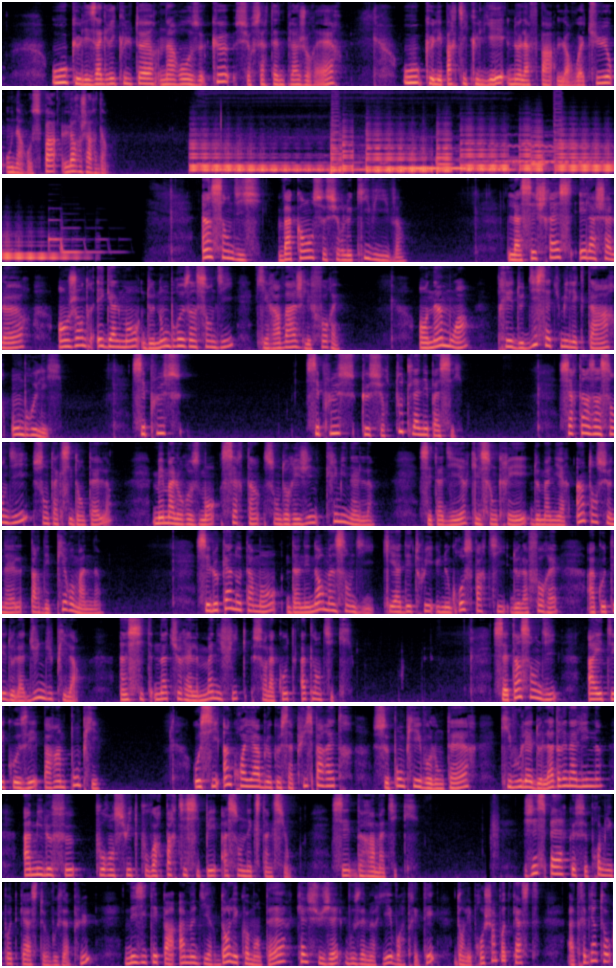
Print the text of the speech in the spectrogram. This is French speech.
ou que les agriculteurs n'arrosent que sur certaines plages horaires ou que les particuliers ne lavent pas leur voiture ou n'arrosent pas leur jardin. Incendie Vacances sur le qui-vive. La sécheresse et la chaleur engendrent également de nombreux incendies qui ravagent les forêts. En un mois, près de 17 000 hectares ont brûlé. C'est plus, c'est plus que sur toute l'année passée. Certains incendies sont accidentels, mais malheureusement certains sont d'origine criminelle c'est-à-dire qu'ils sont créés de manière intentionnelle par des pyromanes. C'est le cas notamment d'un énorme incendie qui a détruit une grosse partie de la forêt à côté de la dune du Pilat, un site naturel magnifique sur la côte atlantique. Cet incendie a été causé par un pompier. Aussi incroyable que ça puisse paraître, ce pompier volontaire qui voulait de l'adrénaline, a mis le feu pour ensuite pouvoir participer à son extinction. C'est dramatique. J'espère que ce premier podcast vous a plu. N'hésitez pas à me dire dans les commentaires quel sujet vous aimeriez voir traité dans les prochains podcasts. À très bientôt!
